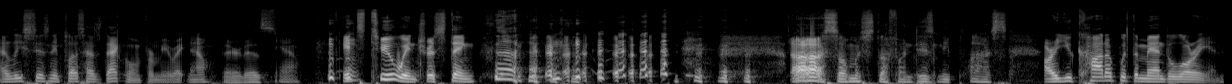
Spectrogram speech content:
at least Disney Plus has that going for me right now. There it is. Yeah. it's too interesting. ah, so much stuff on Disney Plus. Are you caught up with The Mandalorian?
